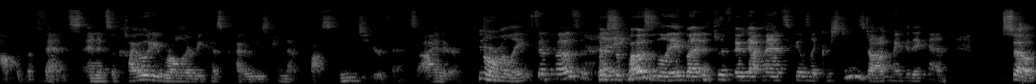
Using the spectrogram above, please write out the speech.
top of a fence. And it's a coyote roller because coyotes cannot cross into your fence either normally. Supposedly. Supposedly, but if they've got mad skills like Christine's dog, maybe they can. So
